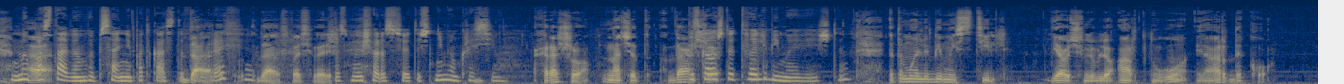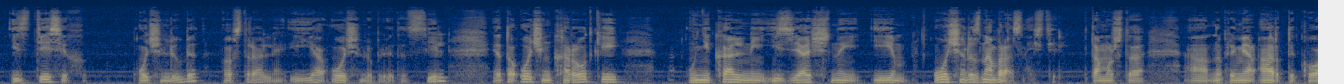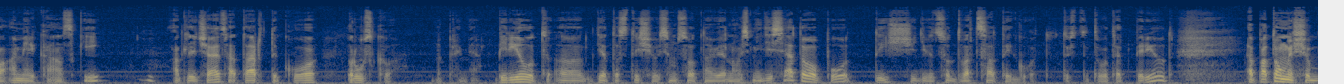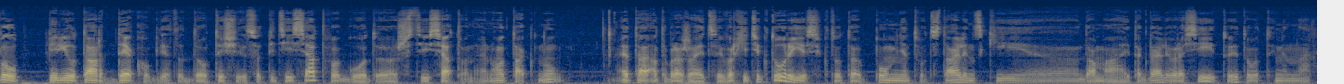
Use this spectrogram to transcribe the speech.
Мы а, поставим в описании подкаста да, фотографии. Да, спасибо, Сейчас мы еще раз все это снимем красиво. Хорошо. Значит, дальше... Ты сказал, что это твоя любимая вещь, да? Это мой любимый стиль. Я очень люблю арт-нуво и арт-деко. И здесь их очень любят в Австралии, и я очень люблю этот стиль. Это очень короткий, уникальный, изящный и очень разнообразный стиль. Потому что, а, например, арт-деко американский отличается от арт-деко русского, например. Период э, где-то с 1800, наверное, 80 по 1920 год. То есть это вот этот период. А потом еще был период арт-деко где-то до 1950 года, 60-го, наверное, вот так. Ну, это отображается и в архитектуре, если кто-то помнит вот сталинские э, дома и так далее в России, то это вот именно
